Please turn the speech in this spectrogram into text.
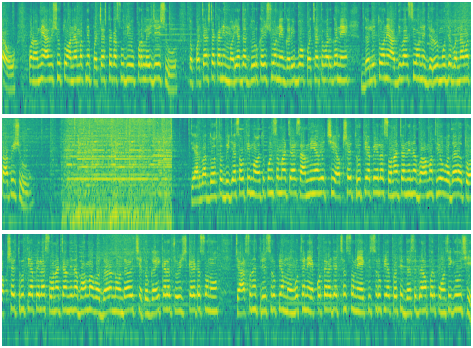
જાઓ. પણ અમે આવીશું તો અનામતને પચાસ ટકા સુધી ઉપર લઈ જઈશું. તો પચાસ ટકાની મર્યાદા દૂર કરીશું અને ગરીબો, પછાત વર્ગ અને દલિતો અને આદિવાસીઓને જરૂર મુજબ અનામત આપીશું. ત્યારબાદ દોસ્તો, બીજા સૌથી મહત્વપૂર્ણ સમાચાર સામે આવે છે. અક્ષય તૃતીયા પહેલા સોના ચાંદીના ભાવમાં થયો વધારો. તો અક્ષય તૃતીયા પહેલા સોના ચાંદીના ભાવમાં વધારો નોંધાયો છે. તો ગઈકાલે ચોવીસ કેરેટ સોનું ચારસો ને ત્રીસ રૂપિયા મોંઘું થઈને એકોતેર હજાર છસો ને એકવીસ રૂપિયા પ્રતિ દસ ગ્રામ પર પહોંચી ગયું છે.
